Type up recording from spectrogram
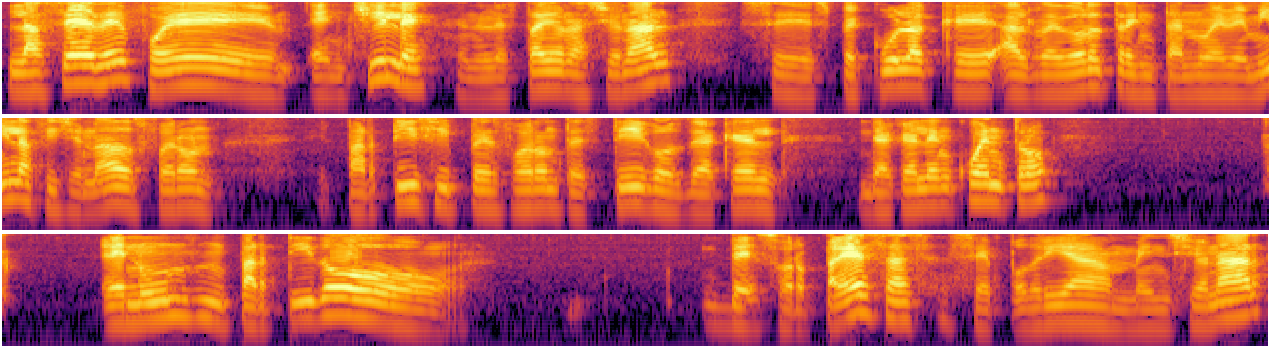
La sede fue en Chile, en el Estadio Nacional. Se especula que alrededor de 39 mil aficionados fueron partícipes, fueron testigos de aquel, de aquel encuentro en un partido de sorpresas, se podría mencionar.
